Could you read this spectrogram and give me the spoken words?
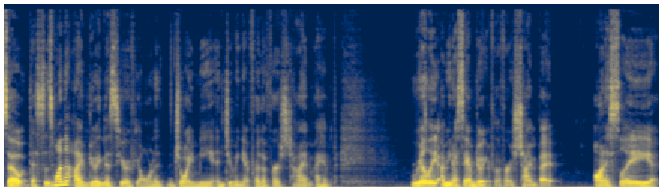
So, this is one that I'm doing this year. If y'all want to join me in doing it for the first time, I have really, I mean, I say I'm doing it for the first time, but honestly,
